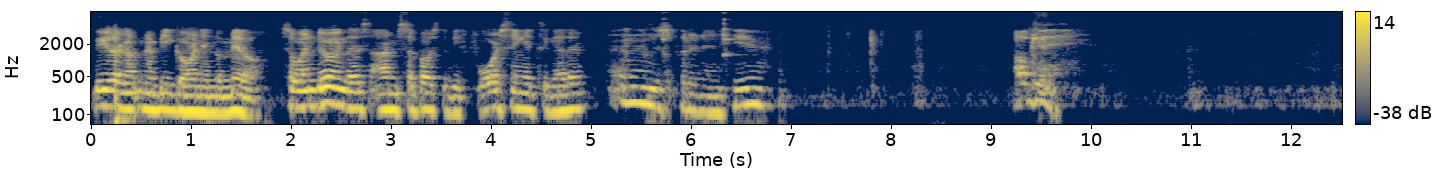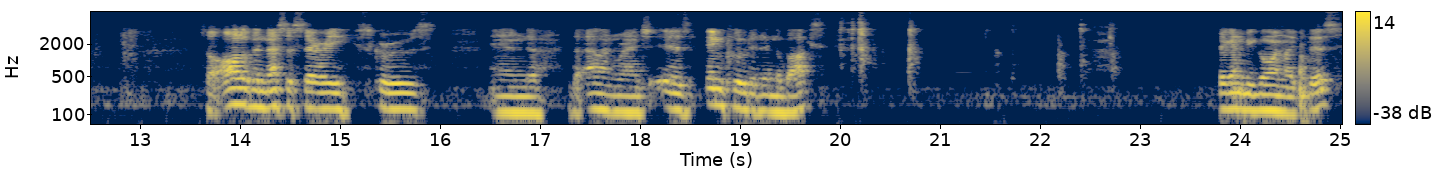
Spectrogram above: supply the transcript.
these are gonna be going in the middle. So when doing this, I'm supposed to be forcing it together. And then just put it in here. Okay. So all of the necessary screws and uh, the Allen wrench is included in the box. They're gonna be going like this.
